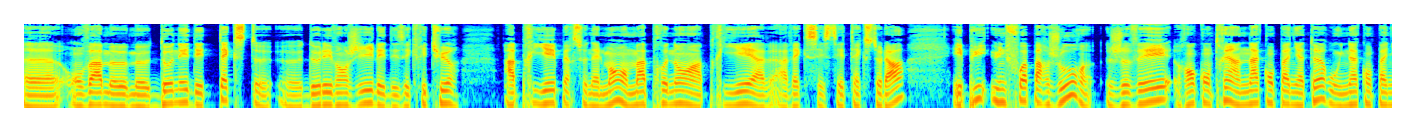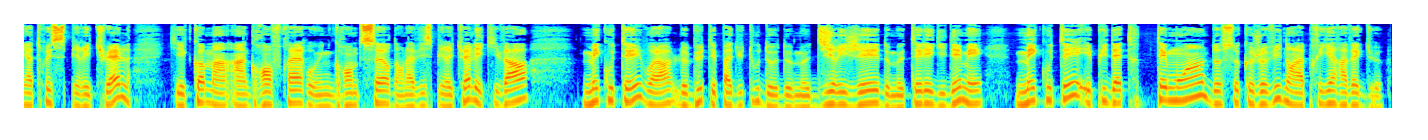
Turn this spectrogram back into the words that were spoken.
Euh, on va me, donner des textes euh, de l'Évangile et des Écritures à prier personnellement, en m'apprenant à prier avec ces, textes-là. Et puis, une fois par jour, je vais rencontrer un accompagnateur ou une accompagnatrice spirituelle qui est comme un, grand frère ou une grande sœur dans la vie spirituelle et qui va m'écouter. Voilà, le but n'est pas du tout de, me diriger, de me téléguider, mais m'écouter et puis d'être témoin de ce que je vis dans la prière avec Dieu.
